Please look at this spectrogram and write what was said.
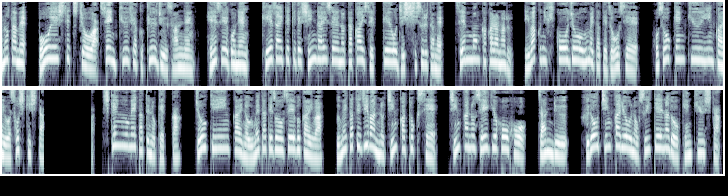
のため、防衛施設庁は1993年、平成5年、経済的で信頼性の高い設計を実施するため、専門家からなる岩国飛行場埋め立て造成、舗装研究委員会を組織した。試験埋め立ての結果、上記委員会の埋め立て造成部会は、埋め立て地盤の沈下特性、沈下の制御方法、残留、不動沈下量の推定などを研究した。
